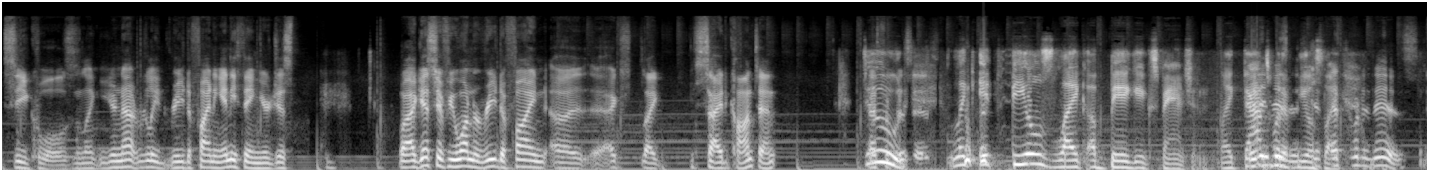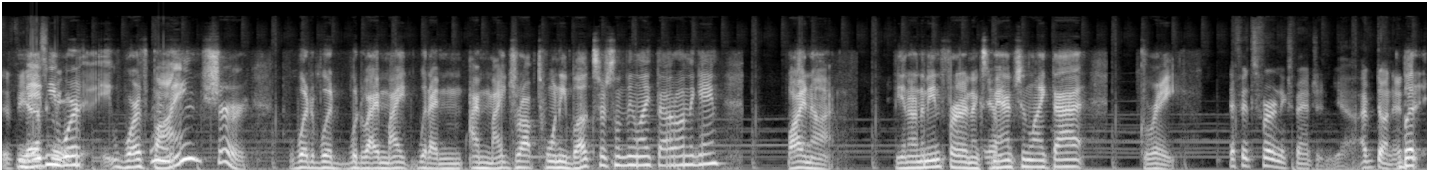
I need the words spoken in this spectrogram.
sequels, and like you're not really redefining anything. You're just, well, I guess if you want to redefine uh, ex, like side content, Dude, like it feels like a big expansion. Like It that's what is, it feels just- like. That's what it is. Maybe worth worth Hmm. buying? Sure. Would would would I might would I I might drop 20 bucks or something like that on the game? Why not? You know what I mean? For an expansion like that, great. if it's for an expansion, yeah, I've done it. But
